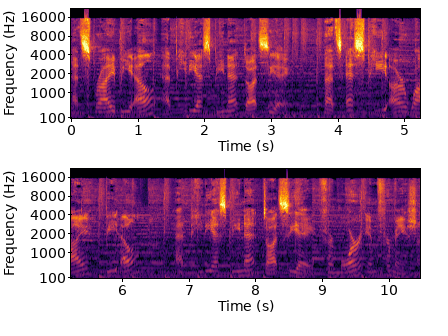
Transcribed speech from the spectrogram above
at sprybl at pdsbnet.ca. That's S P R Y B L at pdsbnet.ca for more information.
